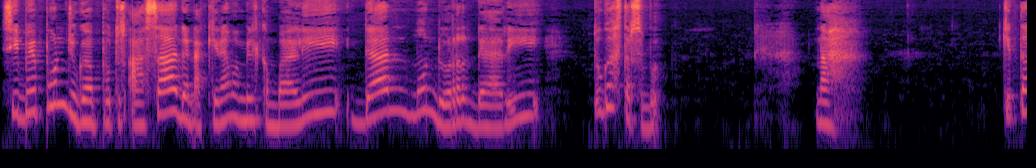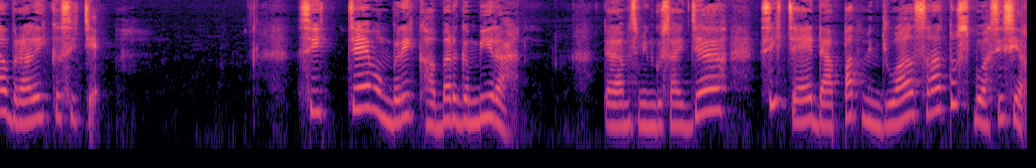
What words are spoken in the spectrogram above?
Si B pun juga putus asa dan akhirnya memilih kembali dan mundur dari tugas tersebut. Nah, kita beralih ke si C. Si C memberi kabar gembira dalam seminggu saja, si C dapat menjual 100 buah sisir.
